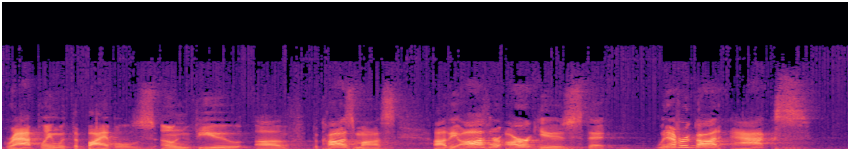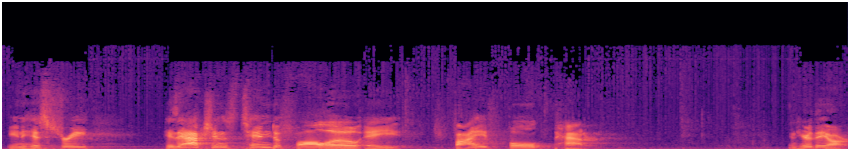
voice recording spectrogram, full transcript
grappling with the Bible's own view of the cosmos, uh, the author argues that whenever God acts in history, his actions tend to follow a fivefold pattern. And here they are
